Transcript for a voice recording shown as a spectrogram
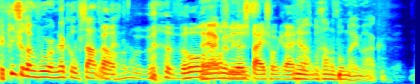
ik kies er gewoon voor om lekker op zaterdag Nou, weg te gaan. we, we horen Ja, of je er benieuwd. spijt van krijgt. Ja, we gaan het wel meemaken. Ja.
